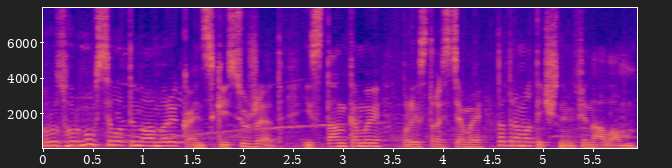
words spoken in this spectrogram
розгорнувся латиноамериканський сюжет із танками, пристрастями та драматичним фіналом.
